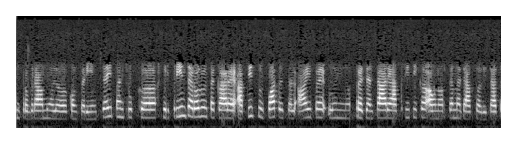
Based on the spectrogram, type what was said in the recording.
în programul uh, conferinței pentru că surprinde rolul pe care artistul poate să-l aibă în prezentarea critică a unor teme de actualitate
